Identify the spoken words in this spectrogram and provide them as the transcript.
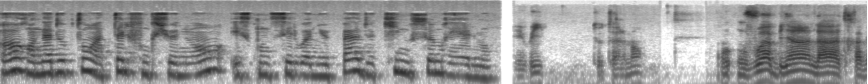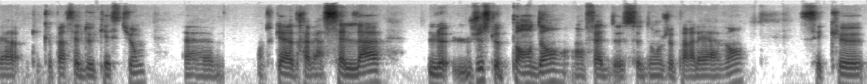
Or, en adoptant un tel fonctionnement, est-ce qu'on ne s'éloigne pas de qui nous sommes réellement? Et oui, totalement. On, voit bien là, à travers quelque part ces deux questions, euh, en tout cas à travers celle-là, juste le pendant en fait de ce dont je parlais avant, c'est que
